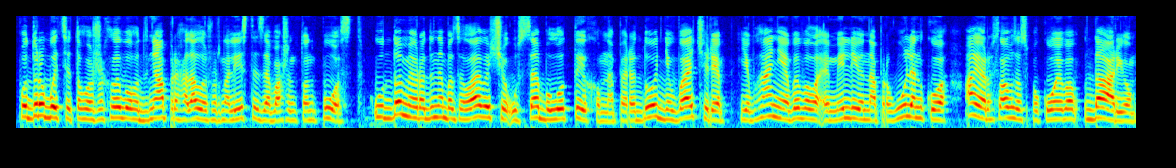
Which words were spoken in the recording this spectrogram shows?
Подробиці того жахливого дня пригадали журналісти за Вашингтон Пост. У домі родини Базилевичів усе було тихо. Напередодні ввечері Євгенія вивела Емілію на прогулянку, а Ярослав заспокоював Дар'ю.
